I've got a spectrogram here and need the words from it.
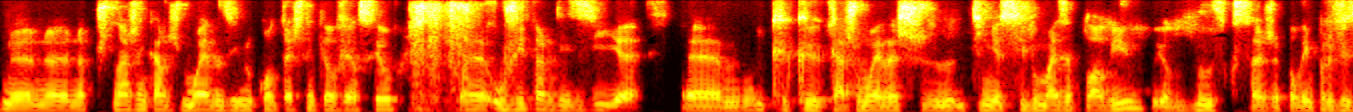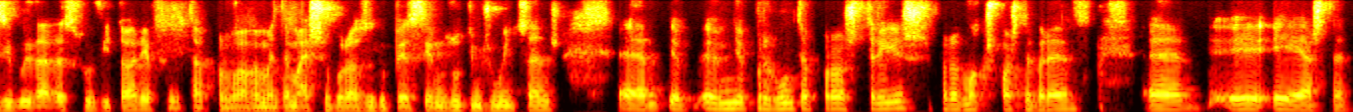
na, na, na, personagem Carlos Moedas e no contexto em que ele venceu. Uh, o Vítor dizia um, ehm, que, que, Carlos Moedas eh, tinha sido mais aplaudido, eu deduzo que seja pela imprevisibilidade da sua vitória, foi, está provavelmente a mais saborosa do PC nos últimos muitos anos. Uh, a minha pergunta para os três, para uma resposta breve, uh, é, é esta.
